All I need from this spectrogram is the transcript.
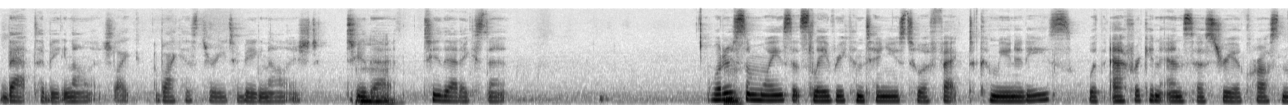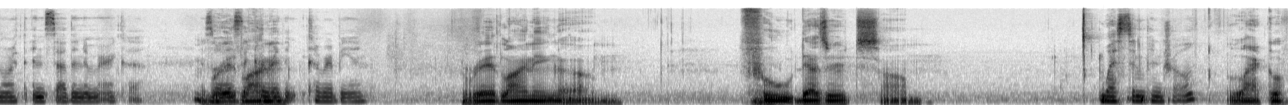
that to be acknowledged, like Black history to be acknowledged to mm-hmm. that to that extent. What are mm. some ways that slavery continues to affect communities with African ancestry across North and Southern America, as well as the Caribbean? Redlining, um, food deserts, um, Western control. lack of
